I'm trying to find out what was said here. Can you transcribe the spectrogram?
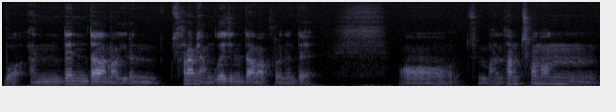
뭐 안 된다 막 이런 사람이 안 구해진다 막 그러는데 어 지금 13,000원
